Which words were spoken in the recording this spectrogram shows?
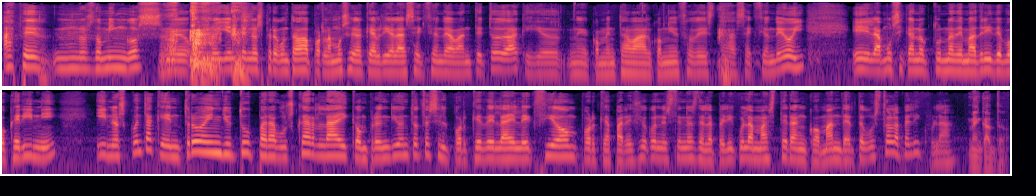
Hace unos domingos eh, un oyente nos preguntaba por la música que abría la sección de Avante Toda, que yo eh, comentaba al comienzo de esta sección de hoy, eh, la música nocturna de Madrid de Boccherini, y nos cuenta que entró en YouTube para buscarla y comprendió entonces el porqué de la elección, porque apareció con escenas de la película Master and Commander. ¿Te gustó la película? Me encantó,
